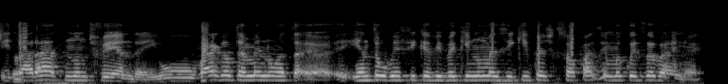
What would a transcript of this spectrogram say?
e Tarato não defendem. O Weigl também não ataca. Então o Benfica vive aqui numas equipas que só fazem uma coisa bem, não é?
